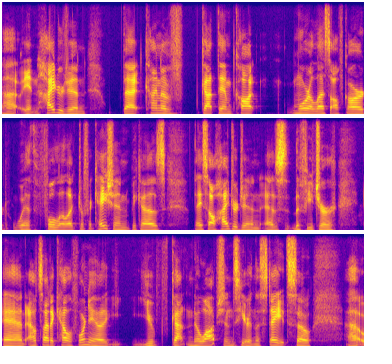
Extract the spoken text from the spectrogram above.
uh, in hydrogen. That kind of got them caught more or less off guard with full electrification because they saw hydrogen as the future. And outside of California, you've got no options here in the states. So, uh,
